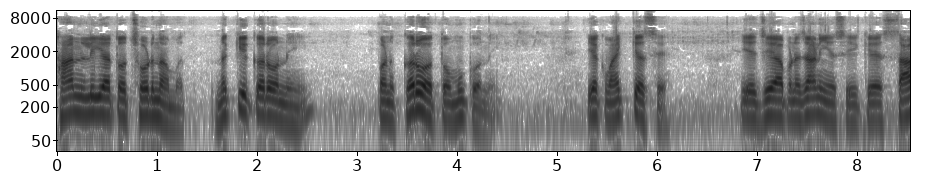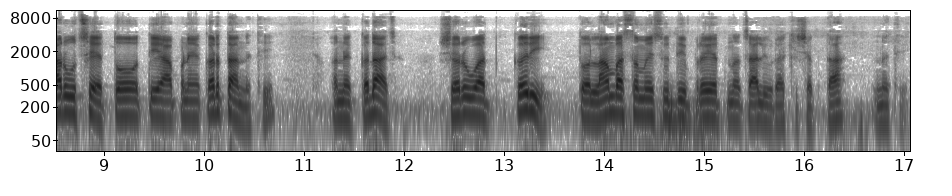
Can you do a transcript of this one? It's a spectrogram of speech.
ઠાન લિયા તો છોડના મત. નક્કી કરો નહીં, પણ કરો તો મૂકો નહીં. એક વાક્ય છે, એ જે આપણે જાણીએ છીએ કે સારું છે તો તે આપણે કરતા નથી અને કદાચ શરૂઆત કરી તો લાંબા સમય સુધી પ્રયત્ન ચાલુ રાખી શકતા નથી.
